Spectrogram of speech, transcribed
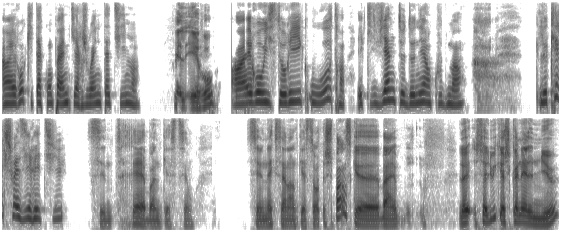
un, héros qui t'accompagne, qui rejoigne ta team, Quel héros? Un héros historique ou autre et qui vienne te donner un coup de main. Ah. Lequel choisirais-tu? C'est une très bonne question. C'est une excellente question. Je pense que, ben, le celui que je connais le mieux,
